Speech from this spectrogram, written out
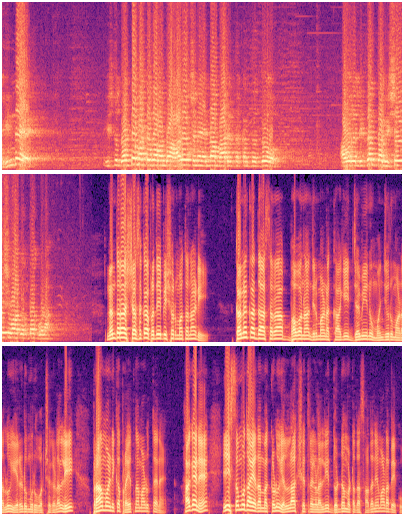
ಹಿಂದೆ ಇಷ್ಟು ದೊಡ್ಡ ಮಟ್ಟದ ಒಂದು ಆಲೋಚನೆಯನ್ನ ಮಾಡಿರ್ತಕ್ಕಂಥದ್ದು ಅವರಲ್ಲಿದ್ದಂಥ ವಿಶೇಷವಾದಂತ ಗುಣ. ನಂತರ ಶಾಸಕ ಪ್ರದೀಪೇಶ್ವರ್ ಮಾತನಾಡಿ, ಕನಕದಾಸರ ಭವನ ನಿರ್ಮಾಣಕ್ಕಾಗಿ ಜಮೀನು ಮಂಜೂರು ಮಾಡಲು ಎರಡು ಮೂರು ವರ್ಷಗಳಲ್ಲಿ ಪ್ರಾಮಾಣಿಕ ಪ್ರಯತ್ನ ಮಾಡುತ್ತೇನೆ. ಹಾಗೇನೆ ಈ ಸಮುದಾಯದ ಮಕ್ಕಳು ಎಲ್ಲಾ ಕ್ಷೇತ್ರಗಳಲ್ಲಿ ದೊಡ್ಡ ಮಟ್ಟದ ಸಾಧನೆ ಮಾಡಬೇಕು.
